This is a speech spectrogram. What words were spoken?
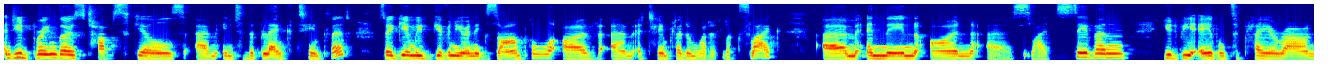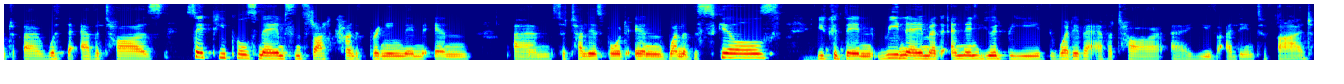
and you'd bring those top skills um, into the blank template. So again, we've given you an example of um, a template and what it looks like. Um, and then on uh, slide seven, you'd be able to play around uh, with the avatars, set people's names and start kind of bringing them in. Um, so Talia's brought in one of the skills. You could then rename it and then you'd be whatever avatar uh, you've identified.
